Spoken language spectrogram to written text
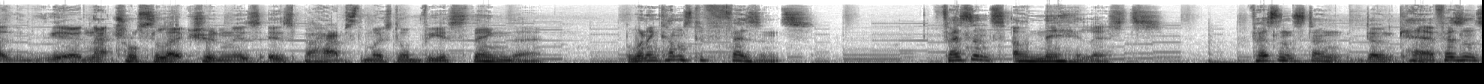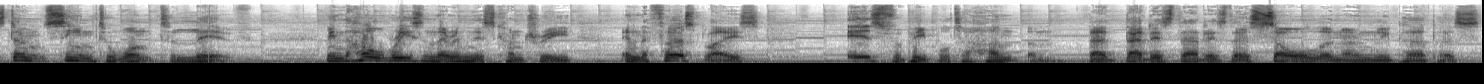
Uh, you know, natural selection is, is perhaps the most obvious thing there. But when it comes to pheasants, pheasants are nihilists. Pheasants don't don't care. Pheasants don't seem to want to live. I mean, the whole reason they're in this country in the first place is for people to hunt them. That that is that is their sole and only purpose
